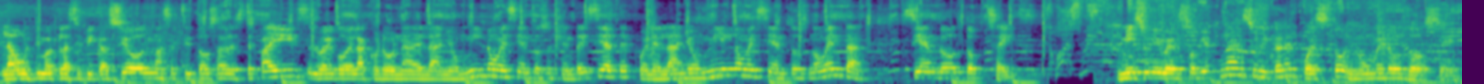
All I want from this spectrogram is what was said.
La última clasificación más exitosa de este país, luego de la corona del año 1987, fue en el año 1990, siendo top 6. Miss Universo Vietnam se ubica en el puesto número 12.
